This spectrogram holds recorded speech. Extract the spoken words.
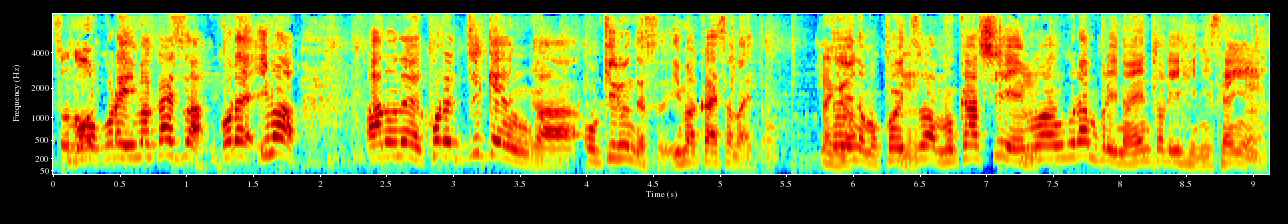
その、もうこれ今返すわ。これ今あのねこれ事件が起きるんです。今返さないと。というのもこいつは昔 m 1グランプリのエントリー費2000円、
